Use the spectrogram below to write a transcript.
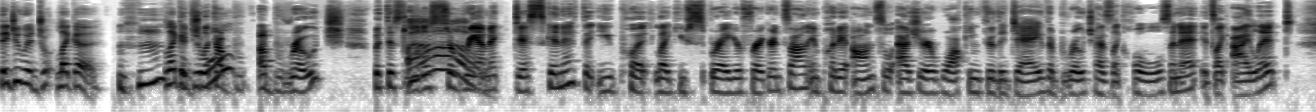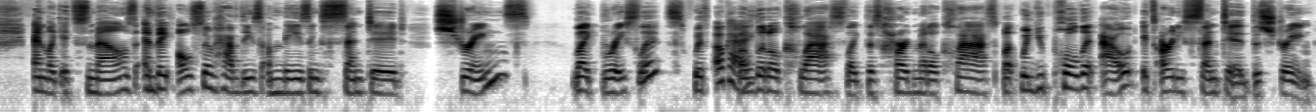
they do a like a mm-hmm. like they a jewel, like a, a, brooch with this little oh. ceramic disc in it that you put like you spray your fragrance on and put it on. So as you're walking through the day, the brooch has like holes in it. It's like eyelet, and like it smells. And they also have these amazing scented strings like bracelets with okay. a little clasp, like this hard metal clasp. But when you pull it out, it's already scented, the string.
